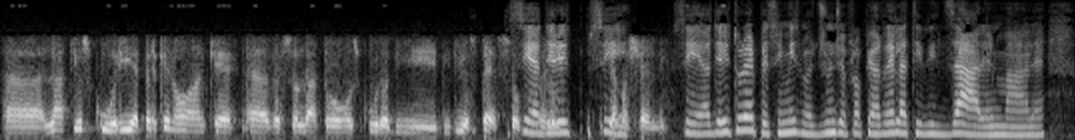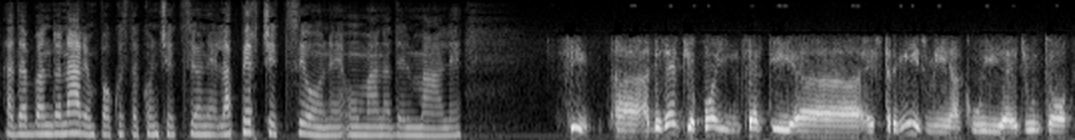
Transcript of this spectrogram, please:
uh, lati oscuri e perché no anche uh, verso il lato oscuro di, di Dio stesso. Sì, addiri- sì, sì, addirittura il pessimismo giunge proprio a relativizzare il male, ad abbandonare un po' questa concezione, la percezione umana del male. Sì, ad esempio poi in certi estremismi a cui è giunto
